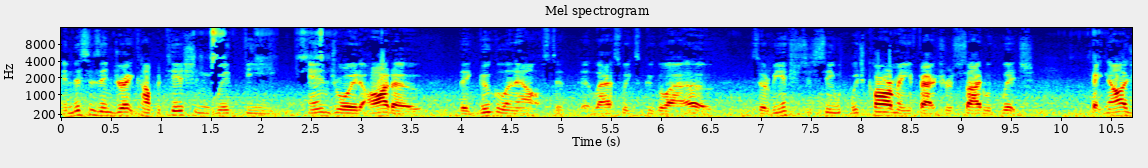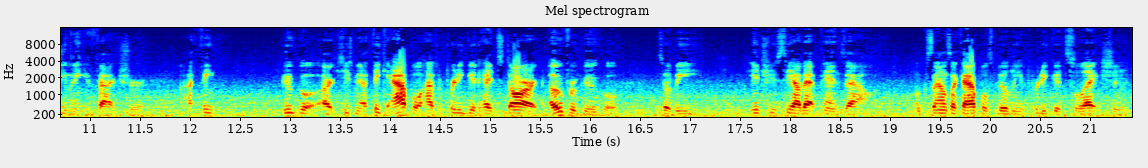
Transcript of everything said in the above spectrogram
And this is in direct competition with the Android Auto that Google announced at, at last week's Google I/O. So it'll be interesting to see which car manufacturers side with which technology manufacturer. I think Google, or excuse me, I think Apple has a pretty good head start over Google. So it'll be interesting to see how that pans out. It sounds like Apple's building a pretty good selection,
